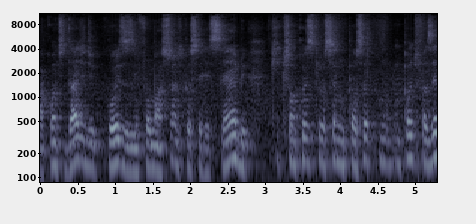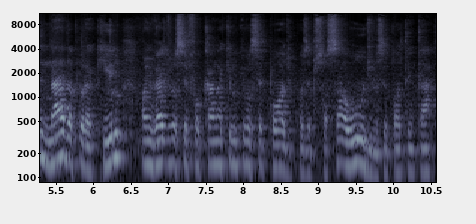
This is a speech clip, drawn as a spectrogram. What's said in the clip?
a quantidade de coisas, informações que você recebe, que são coisas que você não pode, não pode fazer nada por aquilo, ao invés de você focar naquilo que você pode, por exemplo, sua saúde, você pode tentar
